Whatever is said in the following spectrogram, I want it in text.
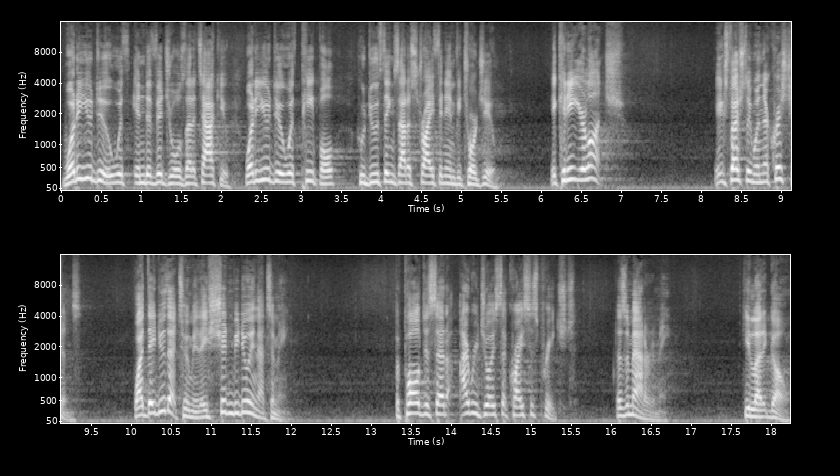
What do you do with individuals that attack you? What do you do with people who do things out of strife and envy towards you? It can eat your lunch, especially when they're Christians. Why'd they do that to me? They shouldn't be doing that to me. But Paul just said, I rejoice that Christ is preached. Doesn't matter to me. He let it go.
